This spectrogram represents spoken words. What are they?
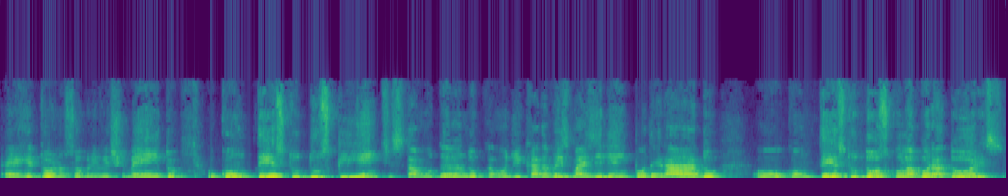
é, retorno sobre o investimento. O contexto dos clientes está mudando, onde cada vez mais ele é empoderado. O contexto dos colaboradores,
